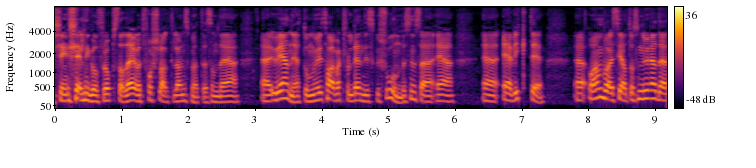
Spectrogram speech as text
Kjell Ingolf Ropstad. Det er jo et forslag til landsmøtet som det er uenighet om. Men vi tar i hvert fall den diskusjonen. Det syns jeg er, er, er, viktig. Eh, og jeg må bare si at altså, er det,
